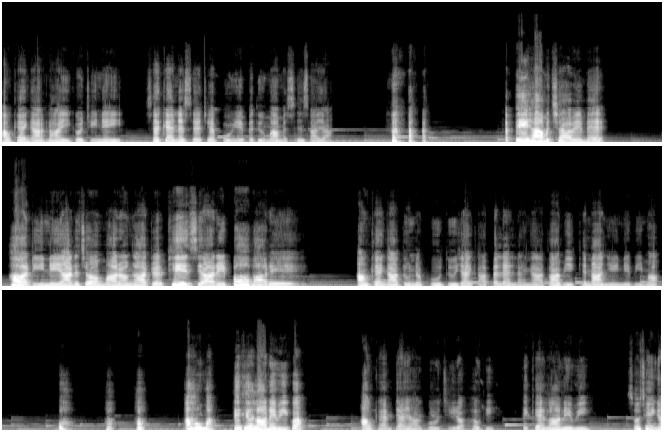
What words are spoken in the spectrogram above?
အောင်ခန့်ကနာယီကိုကြည့်နေ၏စက္ကန့်20ထက်ပို၍ဘယ်သူမှမစင်စားရ အဖေဟာမချပင်မဲ့ဟာဒီနေရာတကြောမှာတော့ငါအတွက်ဖြည့်စရာတွေပေါ်ပါတယ်အောင်ခန့်ကသူ့နဖူးသူရိုက်ကပက်လက်လန်ကသွားပြီးခဏငြိမ်နေပြီးမှဟာဟာဟာအဟိုမတိခဲ့လာနေပြီကွအောင်ခန့်ပြရကိုကြည့်တော့ဟုတ်သည်တိခဲ့လာနေပြီစိုးချိန်က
